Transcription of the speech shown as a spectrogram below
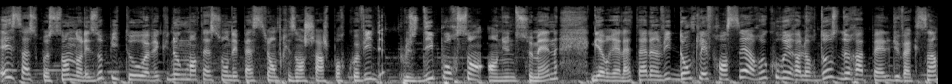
et ça se ressent dans les hôpitaux avec une augmentation des patients pris en charge pour Covid, plus 10% en une semaine. Gabriel Attal invite donc les Français à recourir à leur dose de rappel du vaccin.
